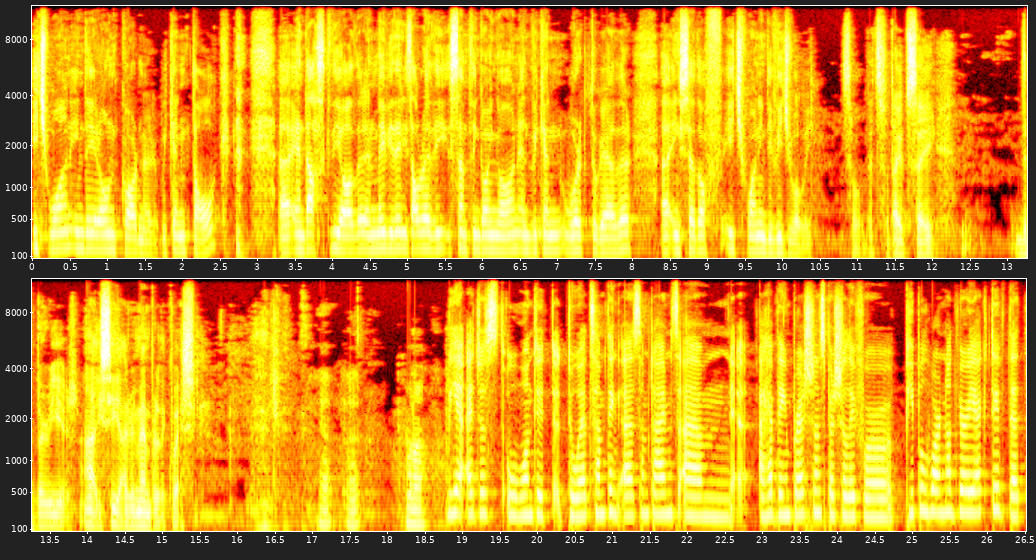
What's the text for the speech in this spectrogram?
each one in their own corner. We can talk uh, and ask the other, and maybe there is already something going on, and we can work together uh, instead of each one individually. So that's what I would say the barrier? Ah, you see, I remember the question. yeah, uh, you wanna? Yeah, I just wanted to add something. Uh, sometimes um, I have the impression, especially for people who are not very active, that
